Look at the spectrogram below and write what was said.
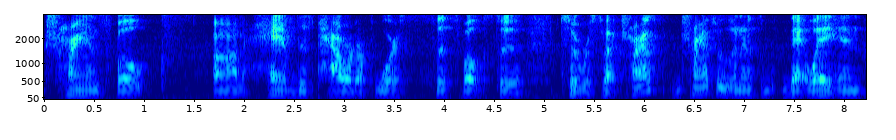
trans folks um, have this power to force cis folks to to respect trans trans people in this, that way and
